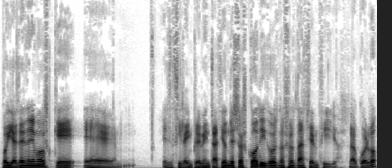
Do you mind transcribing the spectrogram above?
pues ya tendremos que eh, es decir, la implementación de esos códigos no son tan sencillos, ¿de acuerdo?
